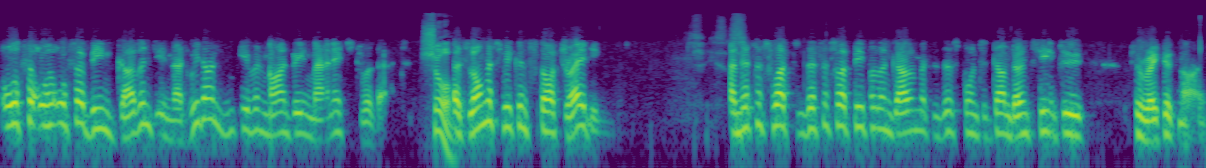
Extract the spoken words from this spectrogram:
Also, also being governed in that, we don't even mind being managed with that. Sure. As long as we can start trading. And this is what this is what people in government at this point in time don't seem to to recognize.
